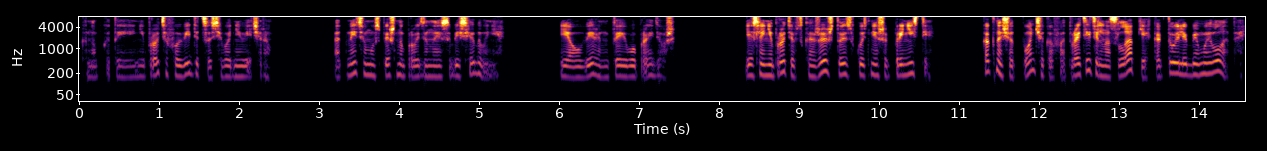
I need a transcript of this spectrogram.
Кнопка, ты не против увидеться сегодня вечером? Отметим успешно пройденное собеседование. Я уверен, ты его пройдешь. Если не против, скажи, что из вкуснейших принести. Как насчет пончиков, отвратительно сладких, как твой любимый латте?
